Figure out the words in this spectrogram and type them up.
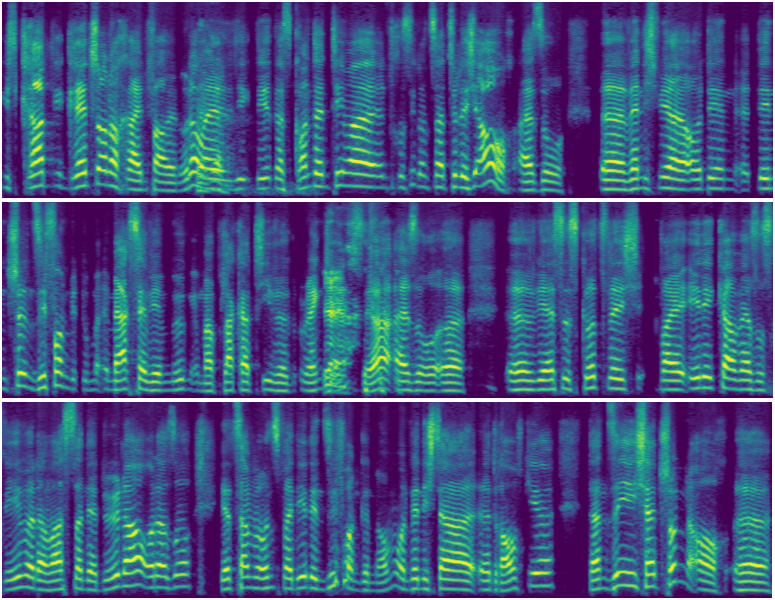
ich grätsche auch noch rein, Fabian, oder? Ja, Weil die, die, das Content-Thema interessiert uns natürlich auch. Also äh, wenn ich mir den, den schönen Siphon, du merkst ja, wir mögen immer plakative Rankings, ja, ja. also äh, äh, wie heißt es kürzlich bei Edeka versus Rewe, da war es dann der Döner oder so. Jetzt haben wir uns bei dir den Siphon genommen und wenn ich da äh, drauf gehe, dann sehe ich halt schon auch äh,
